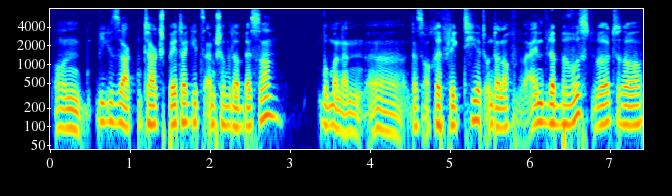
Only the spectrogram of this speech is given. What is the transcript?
Und wie gesagt, einen Tag später geht es einem schon wieder besser, wo man dann äh, das auch reflektiert und dann auch einem wieder bewusst wird, so,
